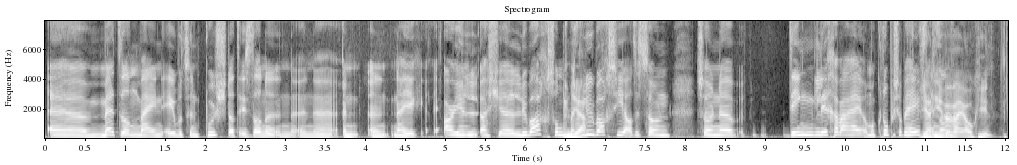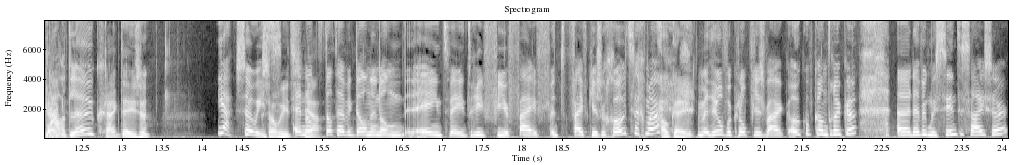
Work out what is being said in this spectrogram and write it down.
Eh, met dan mijn Ableton Push. Dat is dan een... een, eh, een, een nou, je, Arjen, als je Lubach, soms met Ja. Lubach zie je altijd zo'n zo'n eh, ding liggen... waar hij allemaal knopjes op heeft. Ja, die dan- hebben wij ook hier. Kijk, Ja, wat leuk. kijk deze. Ja, zoiets. Zoiets, en dat, ja. dat heb ik dan en dan 1, 2, 3, 4, 5... het Vijf keer zo groot, zeg maar. Met heel veel knopjes waar ik ook op kan drukken. Eh, dan heb ik mijn synthesizer.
